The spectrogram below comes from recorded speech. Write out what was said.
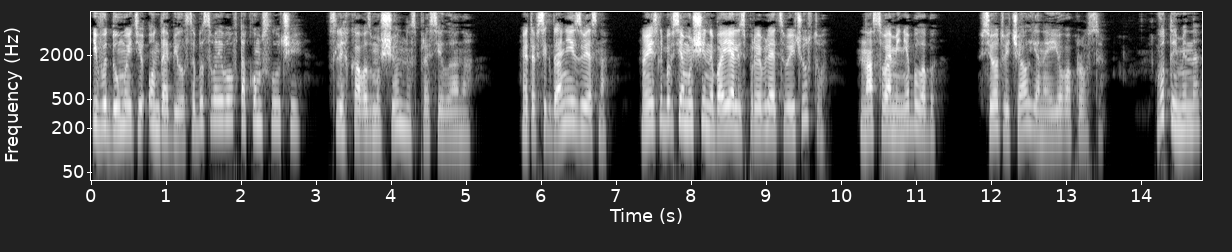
И вы думаете, он добился бы своего в таком случае? Слегка возмущенно спросила она. Это всегда неизвестно. Но если бы все мужчины боялись проявлять свои чувства, нас с вами не было бы. Все отвечал я на ее вопросы. Вот именно.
